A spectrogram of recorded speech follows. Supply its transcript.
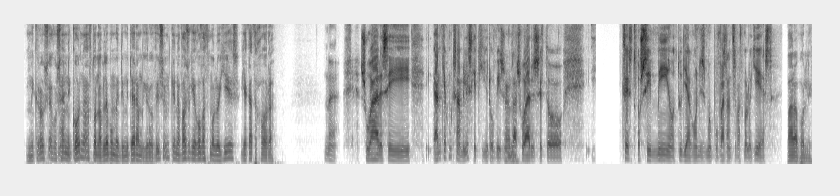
μικρός έχω σαν Ναι. εικόνα αυτό να βλέπω με τη μητέρα μου Eurovision και να βάζω και εγώ βαθμολογίες για κάθε χώρα. Ναι. Σου άρεσε η... Αν και έχουμε ξαναμιλήσει για τη Eurovision, Ναι. αλλά σου άρεσε το... Ξέρεις το σημείο του διαγωνισμού που βάζαν τις βαθμολογίες; Πάρα πολύ.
